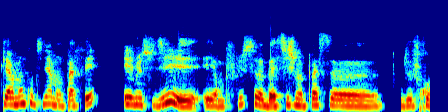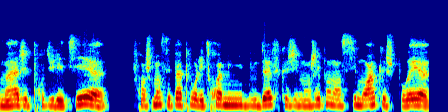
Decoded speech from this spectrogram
clairement continuer à m'en passer. Et je me suis dit, et, et en plus, bah, si je me passe euh, de fromage et de produits laitiers, euh, franchement, c'est pas pour les trois mini bouts d'œufs que j'ai mangé pendant six mois que je pourrais, euh,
